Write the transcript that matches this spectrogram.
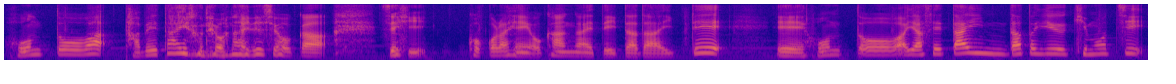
本当は食べたいのではないでしょうか？是非ここら辺を考えていただいて、えー、本当は痩せたいんだという気持ち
